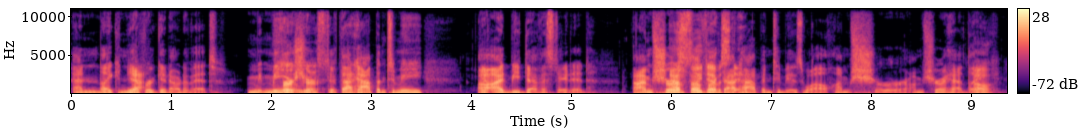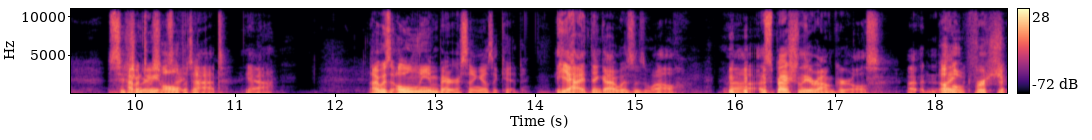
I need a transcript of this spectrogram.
Yeah. and like Yeah. never get out of it. Me For at sure. least. If that Yeah. happened to me, uh, I'd be devastated. I'm sure Absolutely stuff like that happened to me as well. I'm sure. I'm sure I had like Oh, situations happened to me all like the time. that. Yeah. i was only embarrassing as a kid Yeah, I think I was as well, uh, especially around girls. Uh, like, oh for sure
